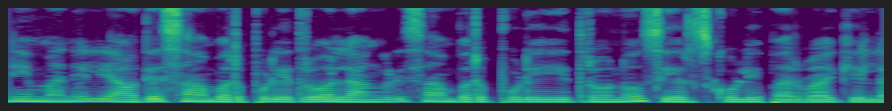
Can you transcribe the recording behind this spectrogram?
ನಿಮ್ಮ ಮನೇಲಿ ಯಾವುದೇ ಸಾಂಬಾರು ಪುಡಿ ಇದ್ರೂ, ಅಲ್ಲ ಅಂಗಡಿ ಸಾಂಬಾರು ಪುಡಿ ಇದ್ರೂ ಸೇರಿಸ್ಕೊಳ್ಳಿ, ಪರವಾಗಿಲ್ಲ.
